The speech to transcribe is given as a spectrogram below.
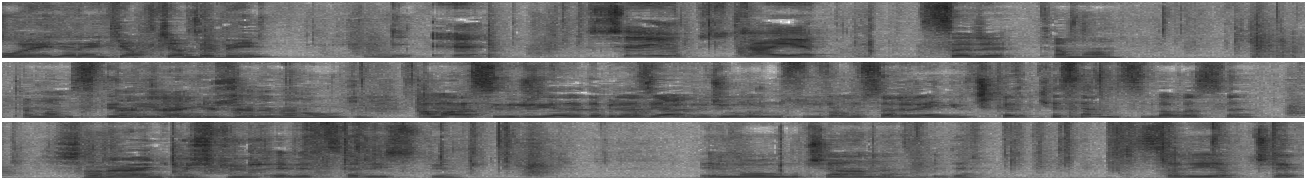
Orayı ne renk yapacağım bebeğim? E, Şey, sayı. Sarı. Tamam. Tamam istediğin Bence en güzeli ben olacak. Ama Asil Rüzgar'a da biraz yardımcı olur musunuz? Onun sarı rengini çıkarıp keser misin babası? Sarı renk mi istiyor? Evet sarı istiyor. Benim oğlum uçağını bir de sarı yapacak.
